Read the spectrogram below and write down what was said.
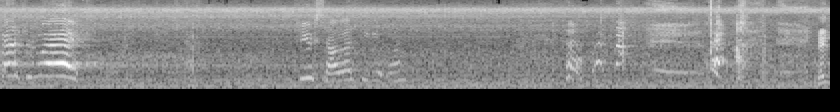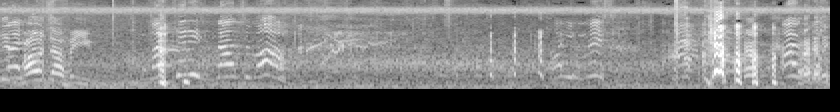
fashioned way. Choose. I'll let you get one. They just bounced off of you. My titties bounce them off. oh, you I'm, uh, wait,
